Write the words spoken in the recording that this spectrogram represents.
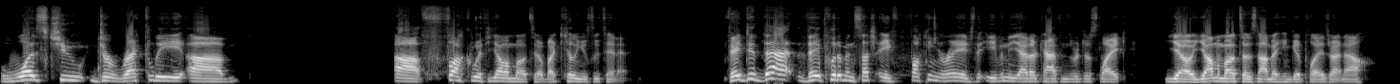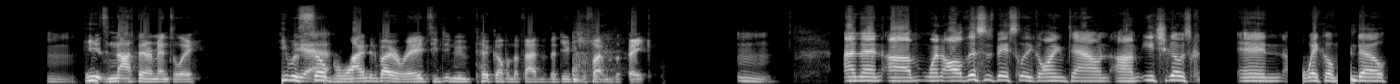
was to directly um uh fuck with Yamamoto by killing his lieutenant. They did that, they put him in such a fucking rage that even the other captains were just like, yo, Yamamoto's not making good plays right now. Mm. He is not there mentally. He was so blinded by rage, he didn't even pick up on the fact that the dude was fighting was a fake. Mm. And then um, when all this is basically going down, um, Ichigo is in Hueco Mundo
